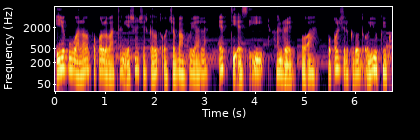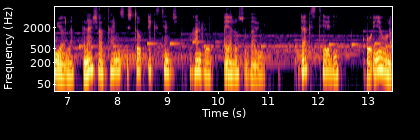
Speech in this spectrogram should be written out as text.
iyagu waa laba boqol labaatan iyo shan shirkadood oo jabaan ku yaalla f t s e 100 oo ah boqol shirkadood oo u k ku yaalla financial times stock exchange 100 ayaa loo soo gaabiyey dark stedy oo iyaguna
